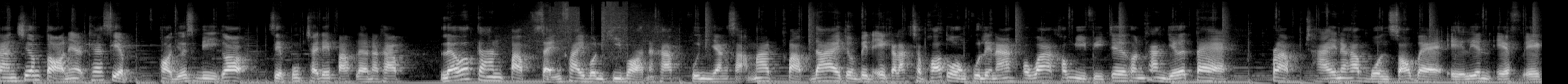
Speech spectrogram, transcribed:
การเชื่อมต่อเนี่ยแค่เสียบพอร์ต USB ก็เสียบปุ๊บใช้ได้ปั๊บแล้วนะครับแล้วก็การปรับแสงไฟบนคีย์บอร์ดนะครับ คุณยังสามารถปรับได้จนเป็นเอกลักษณ์เฉพาะตัวของคุณเลยนะ เพราะว่าเขามีฟีเจอร์ค่อนข้างเยอะแต่ปรับใช้นะครับบนซอฟต์แวร์ Alien FX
